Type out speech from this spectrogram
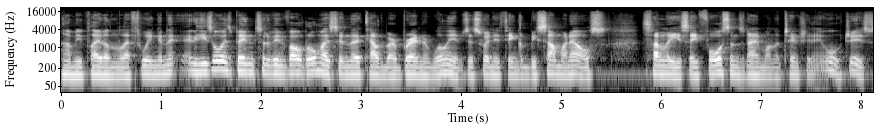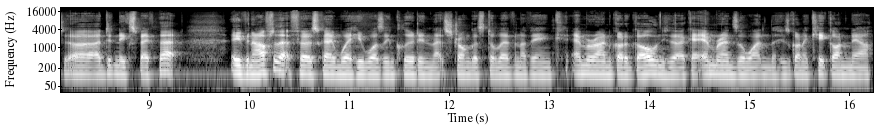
Um, he played on the left wing, and, and he's always been sort of involved almost in the caliber of Brandon Williams. Just when you think it would be someone else, suddenly you see Forson's name on the team. You think, oh, geez, uh, I didn't expect that. Even after that first game where he was included in that strongest 11, I think Emerand got a goal, and you think, okay, Emerand's the one who's going to kick on now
